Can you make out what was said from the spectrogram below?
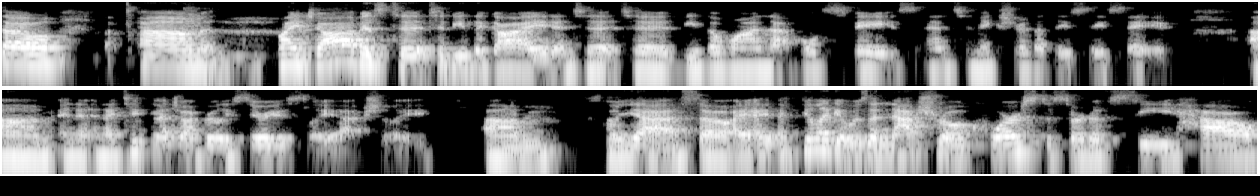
So um, my job is to, to be the guide and to, to be the one that holds space and to make sure that they stay safe. Um, and, and i take that job really seriously actually. Um, so yeah so I, I feel like it was a natural course to sort of see how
